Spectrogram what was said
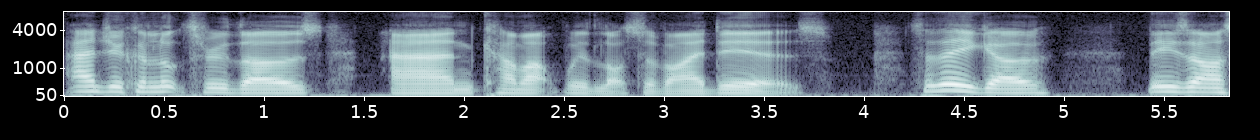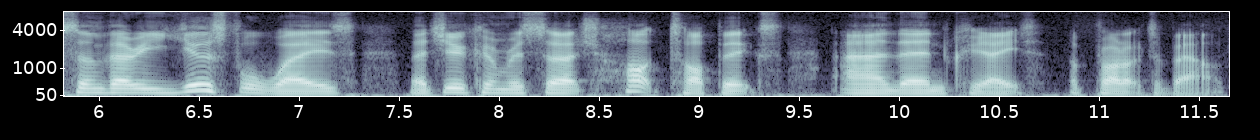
and you can look through those and come up with lots of ideas. So there you go. These are some very useful ways that you can research hot topics and then create a product about.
